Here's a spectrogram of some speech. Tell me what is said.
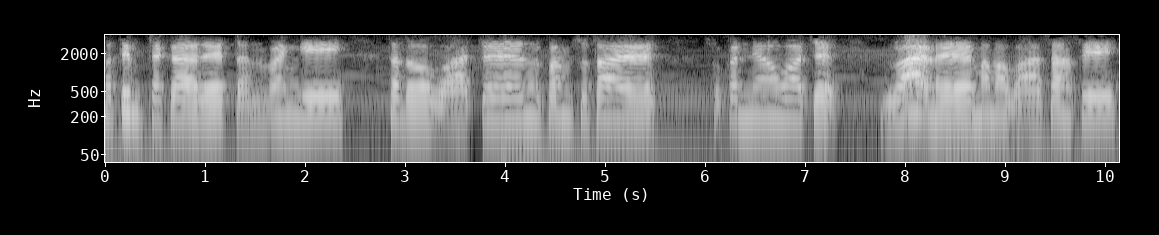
मतिं चकार तन्वङ्गी तदोवाच नृपं सुताय। सुकन्या उवाच गृहाण मम वासांसि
